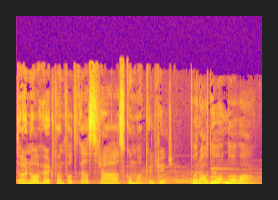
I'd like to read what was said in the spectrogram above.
Du har nå hørt på en podkast fra Skumma kultur. På Radio Nova.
